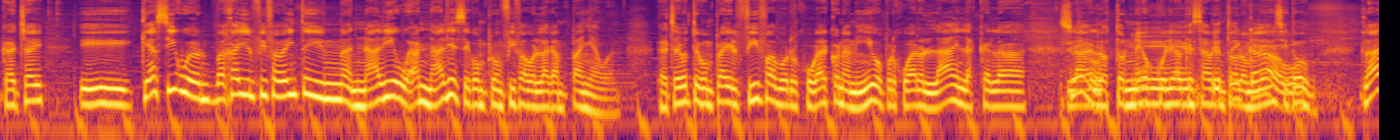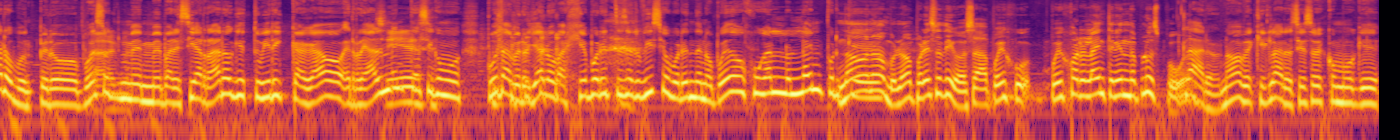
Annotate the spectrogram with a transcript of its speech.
¿cachai? Y qué así, weón, bajáis el FIFA 20 y na- nadie, weón, nadie se compra un FIFA por la campaña, weón. ¿Cachai? Vos te compráis el FIFA por jugar con amigos, por jugar online, las, la- Sí, la- po. los torneos Eh, culiados que se abren todos los meses y todo. Claro, pues, pero por Claro, eso claro. me, me parecía raro que estuvierais cagado realmente, Sí, así sí. como, puta, pero ya lo bajé por este servicio, por ende no puedo jugarlo online porque... No, no, no, por eso digo, o sea, puedes, ju- puedes jugar online teniendo plus, pues. Claro, no, es que claro, si eso es como que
